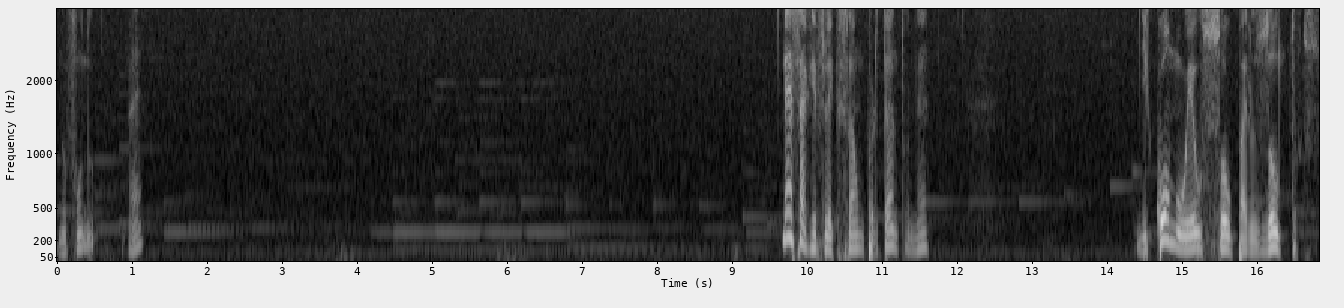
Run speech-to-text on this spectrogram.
no fundo, né? Nessa reflexão, portanto, né, de como eu sou para os outros,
